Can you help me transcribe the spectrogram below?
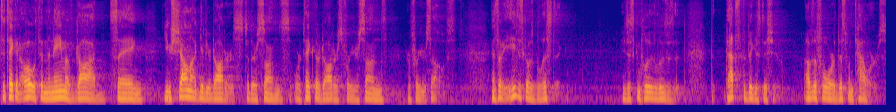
to take an oath in the name of God, saying, You shall not give your daughters to their sons, or take their daughters for your sons or for yourselves. And so he just goes ballistic. He just completely loses it. That's the biggest issue. Of the four, this one towers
